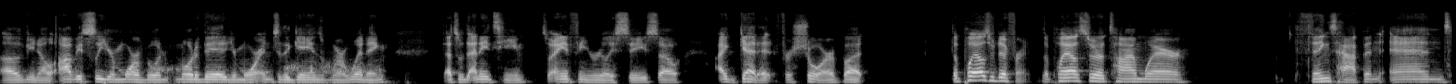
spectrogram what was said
Of you know, obviously you're more motivated, you're more into the games when we're winning. That's with any team. So anything you really see. So I get it for sure, but the playoffs are different. The playoffs are a time where things happen and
